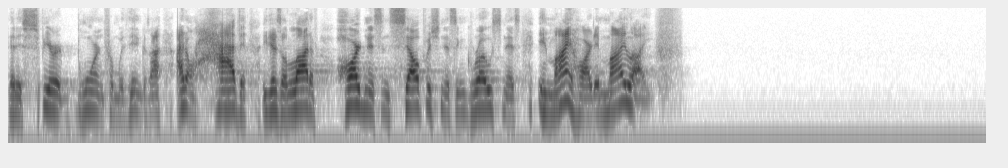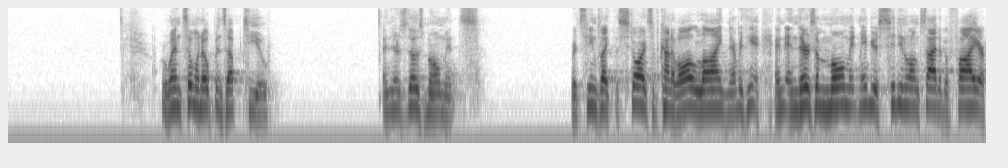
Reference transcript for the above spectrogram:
that is spirit born from within because I, I don't have it. There's a lot of hardness and selfishness and grossness in my heart, in my life. Or when someone opens up to you, and there's those moments where it seems like the stars have kind of all aligned and everything. And, and there's a moment, maybe you're sitting alongside of a fire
